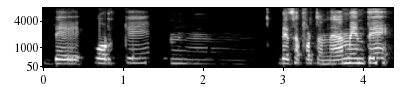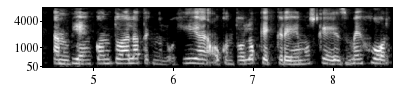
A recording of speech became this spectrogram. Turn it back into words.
de por qué mm, desafortunadamente también con toda la tecnología o con todo lo que creemos que es mejor,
